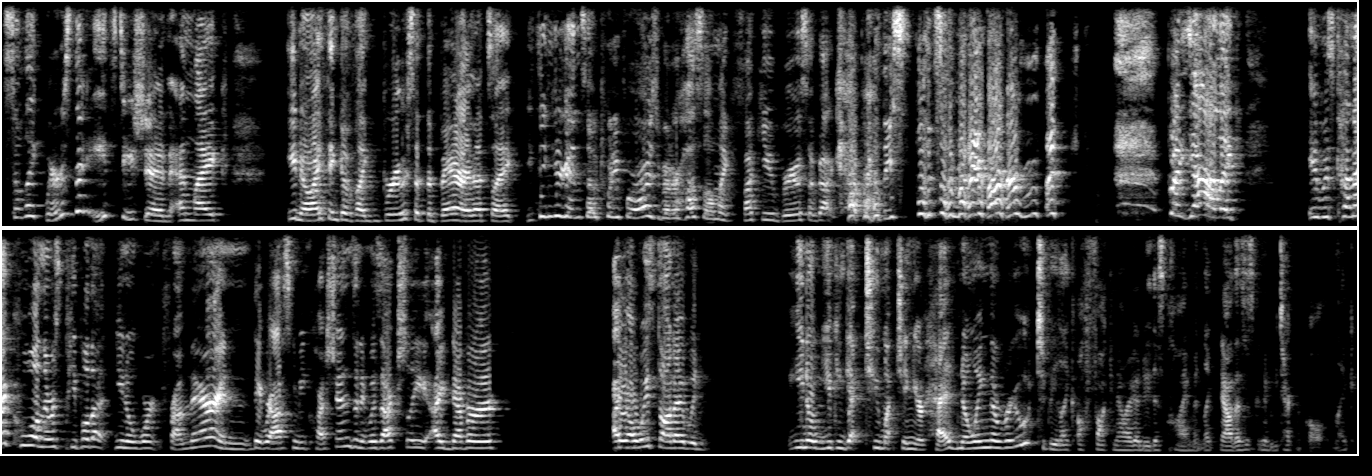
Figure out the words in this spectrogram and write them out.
so like where's the aid station? And like, you know, I think of like Bruce at the bear that's like, you think you're getting so 24 hours, you better hustle. I'm like, fuck you, Bruce. I've got Cap Bradley splits on my arm. like, but yeah, like it was kind of cool and there was people that you know weren't from there and they were asking me questions and it was actually i never i always thought i would you know you can get too much in your head knowing the route to be like oh fuck now i gotta do this climb and like now this is gonna be technical and like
